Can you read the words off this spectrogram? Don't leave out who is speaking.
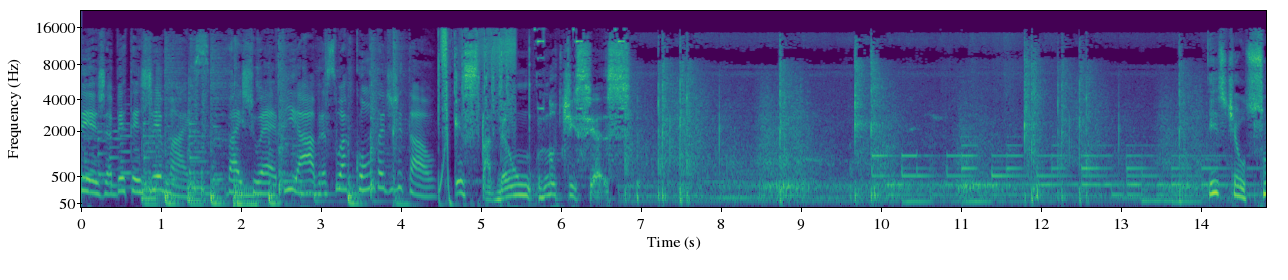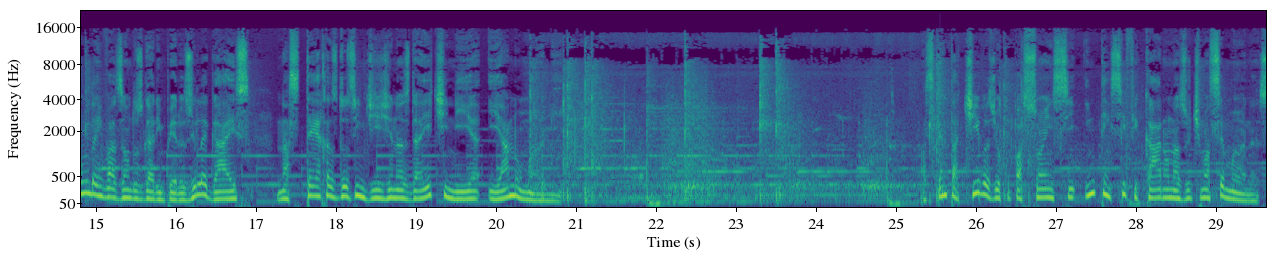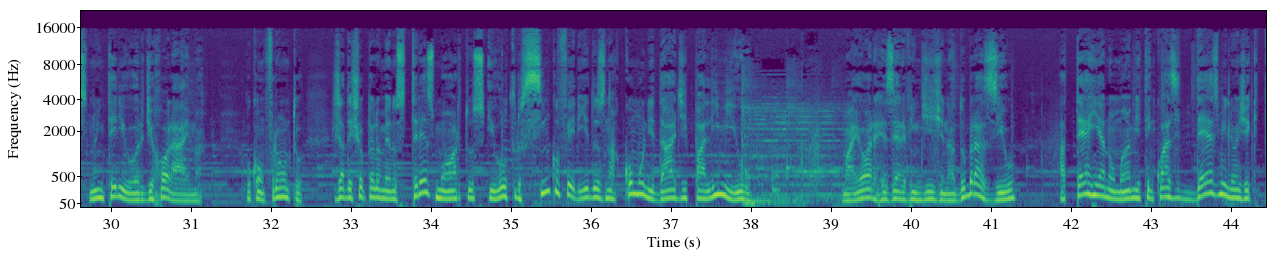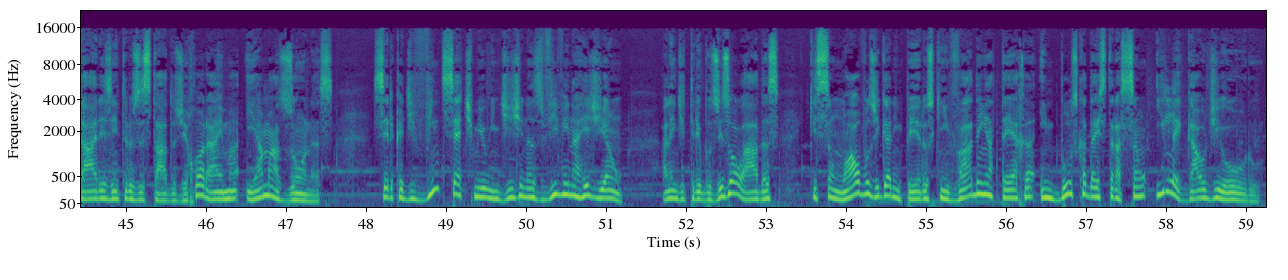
Speaker 1: Seja BTG. Baixe o app e abra sua conta digital.
Speaker 2: Estadão Notícias.
Speaker 3: Este é o som da invasão dos garimpeiros ilegais nas terras dos indígenas da etnia Yanomami. As tentativas de ocupações se intensificaram nas últimas semanas no interior de Roraima. O confronto já deixou pelo menos três mortos e outros cinco feridos na comunidade Palimiu, maior reserva indígena do Brasil a terra Yanomami tem quase 10 milhões de hectares entre os estados de Roraima e Amazonas. Cerca de 27 mil indígenas vivem na região, além de tribos isoladas que são alvos de garimpeiros que invadem a terra em busca da extração ilegal de ouro.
